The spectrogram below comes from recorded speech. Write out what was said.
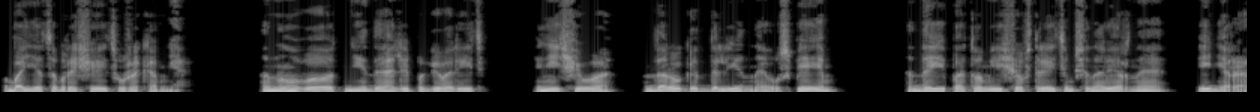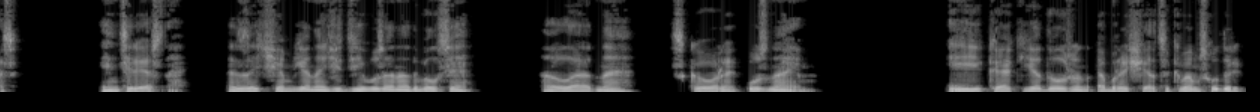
Боец обращается уже ко мне. «Ну вот, не дали поговорить. Ничего, дорога длинная, успеем. Да и потом еще встретимся, наверное, и не раз. Интересно, зачем я начдиву занадобился? Ладно, скоро узнаем». «И как я должен обращаться к вам, сударь?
